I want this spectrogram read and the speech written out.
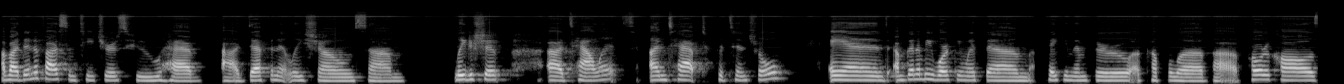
I've identified some teachers who have uh, definitely shown some leadership uh, talent, untapped potential. And I'm going to be working with them, taking them through a couple of uh, protocols,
